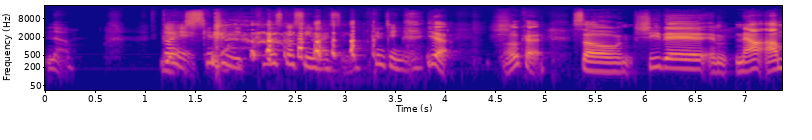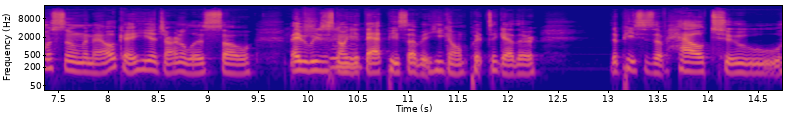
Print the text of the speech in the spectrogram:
No. Go Yes. ahead. Continue. Let's go scene by scene. Continue. Yeah. Okay. So she did, and now I'm assuming that okay, he a journalist, so maybe we just gonna Mhm. get that piece of it. He gonna put together the pieces of how to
